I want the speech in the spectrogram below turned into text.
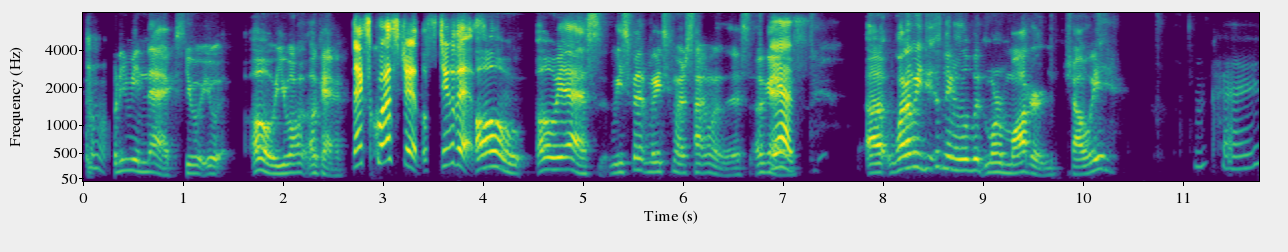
what do you mean next you you oh you want okay Next question. Let's do this. Oh, oh yes. We spent way too much time on this. Okay. Yes. Uh, why don't we do something a little bit more modern, shall we? Okay.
